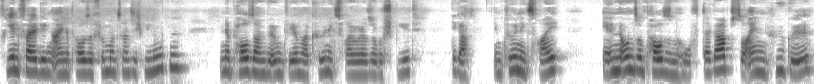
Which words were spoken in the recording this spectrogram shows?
Auf jeden Fall ging eine Pause 25 Minuten. In der Pause haben wir irgendwie immer Königsfrei oder so gespielt. Digga, im Königsfrei, in unserem Pausenhof, da gab es so einen Hügel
